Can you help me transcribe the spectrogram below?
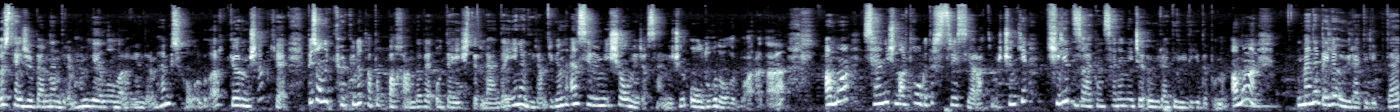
öz təcrübəmdən deyirəm, həm Leyla olaraq yendirəm, həm psixoloq olaraq görmüşəm ki, biz onun kökünü tapıb baxanda və o dəyişdiriləndə yenə deyirəm, dünyanın ən sevimli işi olmayacaq sənin üçün. Olduğu da olur bu arada. Amma sənin üçün artıq o qədər stres yaratmır. Çünki kilit zaten sənə necə öyrədildiyidir bunun. Amma mənə belə öyrədilib də,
